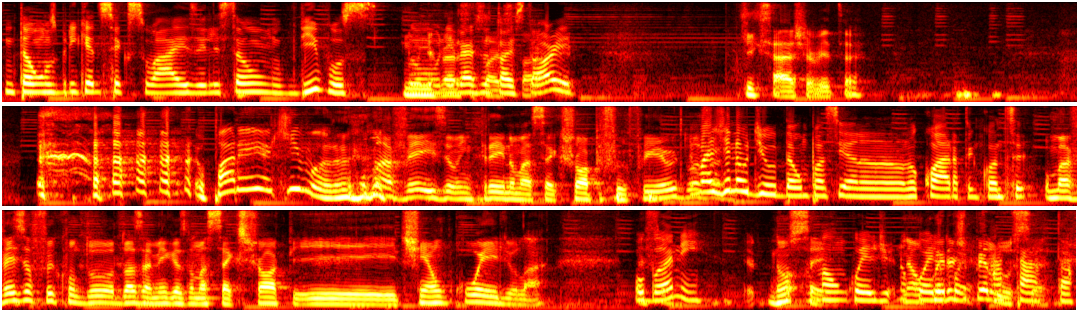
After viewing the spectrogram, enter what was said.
Então, os brinquedos sexuais, eles estão vivos no, universo, do Toy Story? O que, que você acha, Victor? Eu parei aqui, mano. Uma vez eu entrei numa sex shop, fui, fui eu e duas Imagina o Dildão passeando no, no quarto enquanto você... Uma vez eu fui com du- duas amigas numa sex shop e tinha um coelho lá. O Bunny? Não sei. Não, um coelho de, Não, coelho de pelúcia. Ah, tá, tá.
